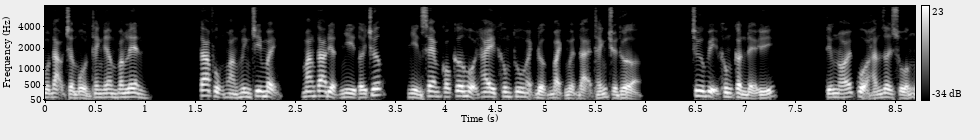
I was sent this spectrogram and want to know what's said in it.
một đạo trầm ổn thanh âm vang lên. Ta phụng hoàng huynh chi mệnh, mang ta điệt nhi tới trước, nhìn xem có cơ hội hay không thu hoạch được bạch nguyệt đại thánh truyền thừa. Chư vị không cần để ý. Tiếng nói của hắn rơi xuống.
